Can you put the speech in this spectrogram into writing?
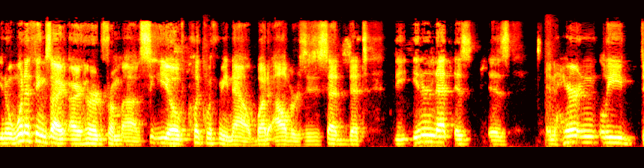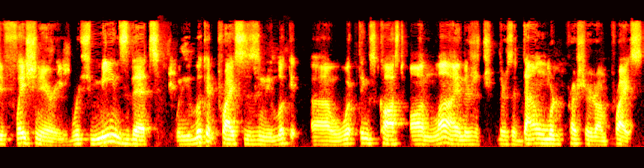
You know, one of the things I, I heard from uh, CEO of Click With Me Now, Bud Albers, is he said that the internet is is inherently deflationary, which means that when you look at prices and you look at uh, what things cost online, there's a, there's a downward pressure on price.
